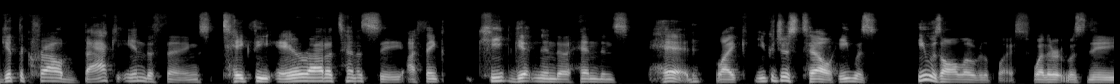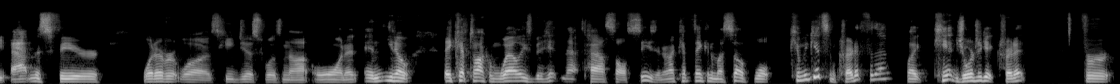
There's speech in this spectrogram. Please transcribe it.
get the crowd back into things, take the air out of Tennessee. I think keep getting into Hendon's head. Like you could just tell he was he was all over the place. Whether it was the atmosphere, whatever it was, he just was not on it. And you know, they kept talking, well, he's been hitting that pass all season. And I kept thinking to myself, well, can we get some credit for that? Like, can't Georgia get credit for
